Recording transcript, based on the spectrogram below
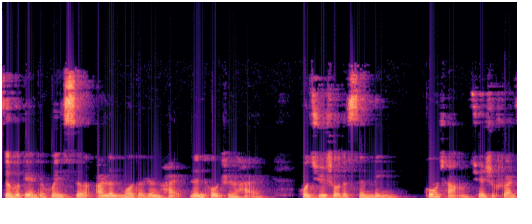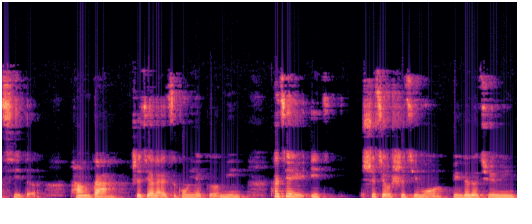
则会变得灰色而冷漠的人海、人头之海，或举手的森林。工厂全是砖砌的，庞大，直接来自工业革命。它建于一十九世纪末，彼得的居民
